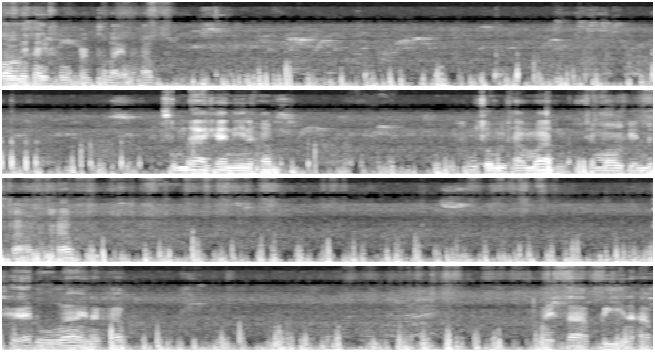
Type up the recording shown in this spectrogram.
ล้องไม่ให้โฟกัสเท่าไหร่นะครับซูมได้แค่นี้นะครับ ผู้ชมถามว่าจะมองเห็นหรือเปล่านะครับแท้ดูง่ายนะครับ ไม่ทราบปีนะครับ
